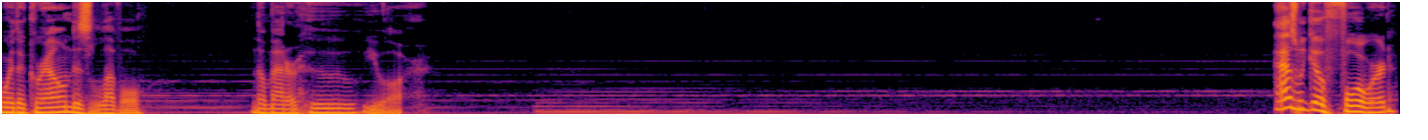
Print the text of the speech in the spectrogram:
where the ground is level, no matter who you are. As we go forward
